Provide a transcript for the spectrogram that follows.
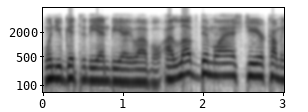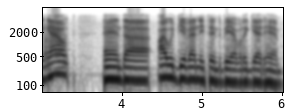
when you get to the NBA level. I loved him last year coming uh-huh. out, and uh, I would give anything to be able to get him.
